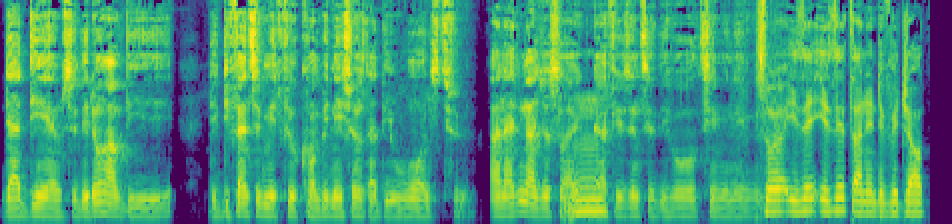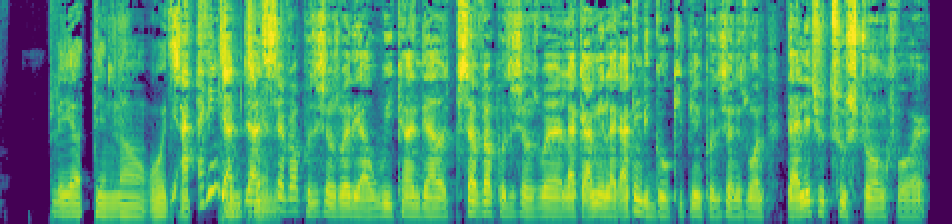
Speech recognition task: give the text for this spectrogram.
their DMs. So they don't have the, the defensive midfield combinations that they want to. And I think that's just like mm. diffusing to the whole team. In so is it, is it an individual player thing now? Or yeah, I think there, there are several positions where they are weak and there are several positions where, like, I mean, like, I think the goalkeeping position is one. They're a little too strong for,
